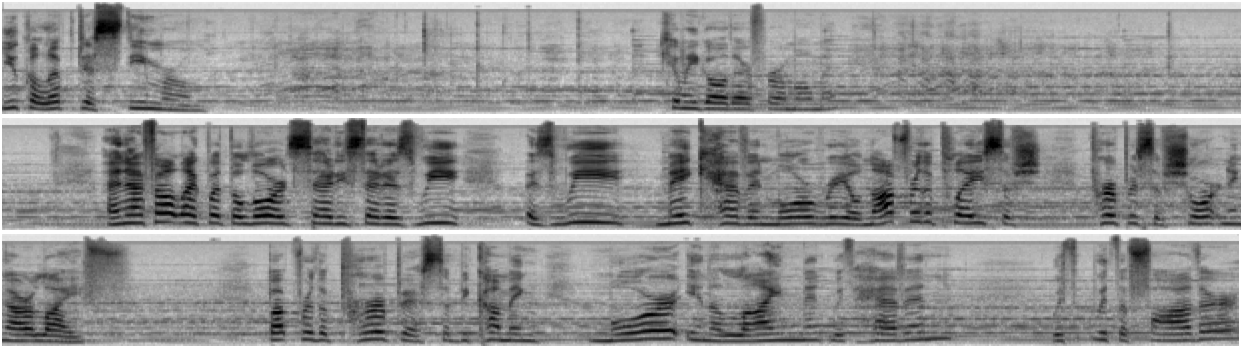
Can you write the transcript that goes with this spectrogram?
Eucalyptus steam room. Can we go there for a moment? And I felt like what the Lord said, He said, as we as we make heaven more real, not for the place of sh- purpose of shortening our life, but for the purpose of becoming more in alignment with heaven, with, with the Father,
